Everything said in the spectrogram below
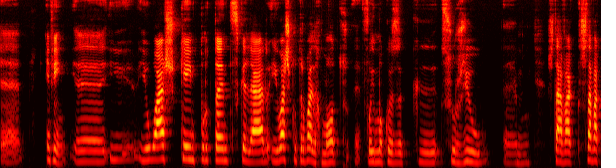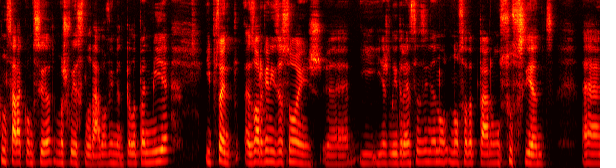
Uh, enfim, eu acho que é importante, se calhar, eu acho que o trabalho remoto foi uma coisa que surgiu, um, estava, a, estava a começar a acontecer, mas foi acelerado, obviamente, pela pandemia, e, portanto, as organizações e, e, as lideranças ainda não, não se adaptaram o suficiente a,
